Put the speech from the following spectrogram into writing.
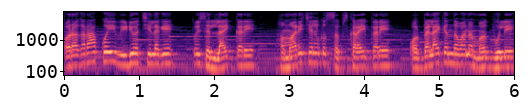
और अगर आपको ये वीडियो अच्छी लगे तो इसे लाइक करें हमारे चैनल को सब्सक्राइब करें और बेल आइकन दबाना मत भूलें।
